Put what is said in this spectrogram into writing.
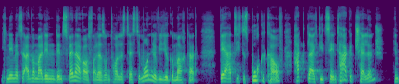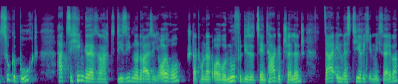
Ich nehme jetzt einfach mal den, den Sven heraus, weil er so ein tolles Testimonial-Video gemacht hat. Der hat sich das Buch gekauft, hat gleich die 10-Tage-Challenge hinzugebucht, hat sich hingesetzt und gesagt, die 37 Euro statt 100 Euro nur für diese 10-Tage-Challenge, da investiere ich in mich selber,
